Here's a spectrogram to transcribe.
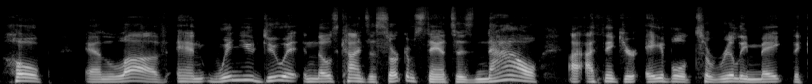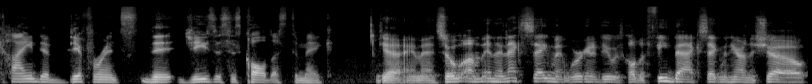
hope, and love. And when you do it in those kinds of circumstances, now I, I, think you're able to really make the kind of difference that Jesus has called us to make. Yeah, amen. So, um, in the next segment, we're going to do what's called the feedback segment here on the show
